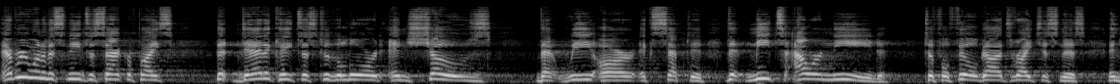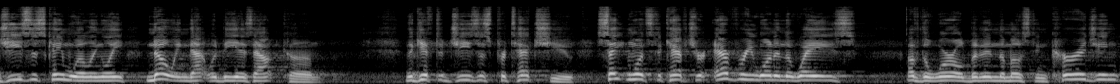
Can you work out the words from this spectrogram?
Every one of us needs a sacrifice that dedicates us to the Lord and shows that we are accepted, that meets our need to fulfill God's righteousness. And Jesus came willingly, knowing that would be his outcome. The gift of Jesus protects you. Satan wants to capture everyone in the ways of the world, but in the most encouraging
